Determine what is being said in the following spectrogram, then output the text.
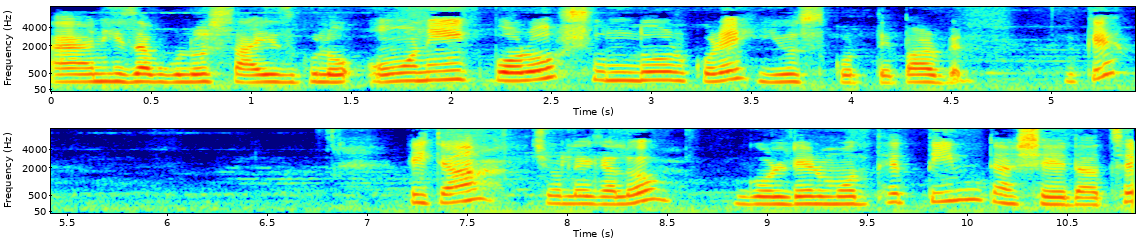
অ্যান্ড হিজাবগুলোর সাইজগুলো অনেক বড়, সুন্দর করে ইউজ করতে পারবেন ওকে এটা চলে গেল গোল্ডের মধ্যে তিনটা শেড আছে।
